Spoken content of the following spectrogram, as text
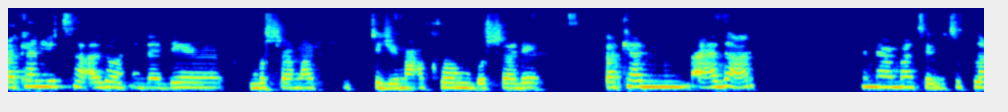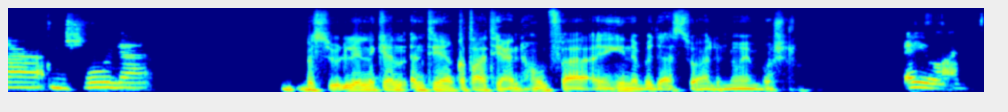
فكانوا يتساءلون إنه ليه بشرى ما تجي معكم بشرى ليه؟ فكان أعذار. إنها ما تبي تطلع مشغولة. بس لانك أنت انقطعتي عنهم فهنا بدأ السؤال إنه وين بشرى؟ أيوه أنت.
